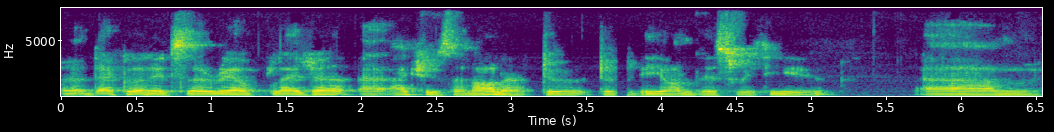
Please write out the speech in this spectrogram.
Uh, Declan, it's a real pleasure. Uh, actually, it's an honor to, to be on this with you. Um,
